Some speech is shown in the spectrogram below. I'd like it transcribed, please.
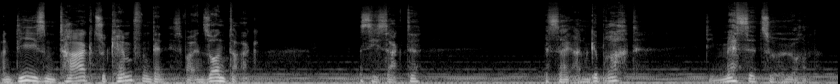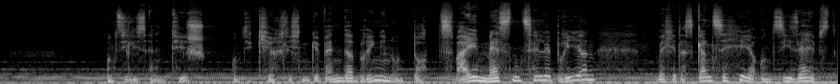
an diesem Tag zu kämpfen, denn es war ein Sonntag. Sie sagte, es sei angebracht, die Messe zu hören. Und sie ließ einen Tisch und die kirchlichen Gewänder bringen und dort zwei Messen zelebrieren, welche das ganze Heer und sie selbst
